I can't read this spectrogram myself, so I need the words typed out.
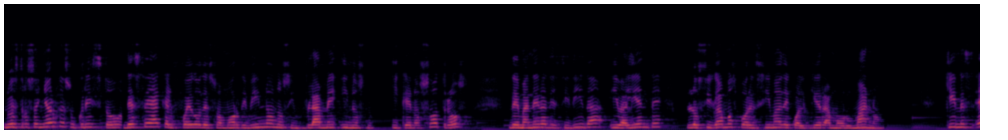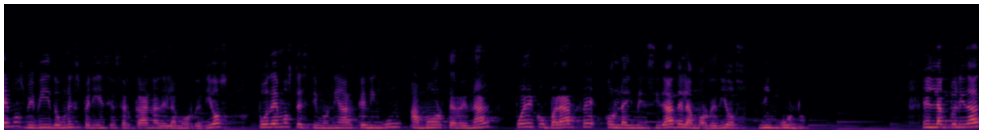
Nuestro Señor Jesucristo desea que el fuego de su amor divino nos inflame y que nosotros, de manera decidida y valiente, lo sigamos por encima de cualquier amor humano. Quienes hemos vivido una experiencia cercana del amor de Dios, podemos testimoniar que ningún amor terrenal puede compararse con la inmensidad del amor de Dios, ninguno. En la actualidad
